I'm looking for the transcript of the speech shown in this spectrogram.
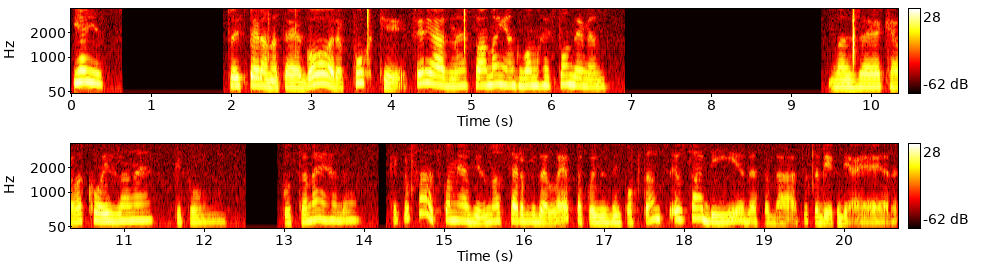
E é isso. Tô esperando até agora, porque feriado, né? Só amanhã que vamos responder mesmo. Mas é aquela coisa, né? Tipo, puta merda que, que eu faço com a minha vida? Meu cérebro deleta coisas importantes. Eu sabia dessa data, eu sabia que dia era.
